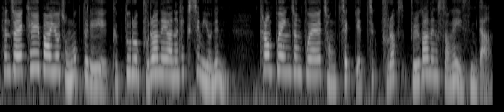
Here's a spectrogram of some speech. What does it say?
현재 K바이오 종목들이 극도로 불안해하는 핵심 이유는 트럼프 행정부의 정책 예측 불가능성에 있습니다.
